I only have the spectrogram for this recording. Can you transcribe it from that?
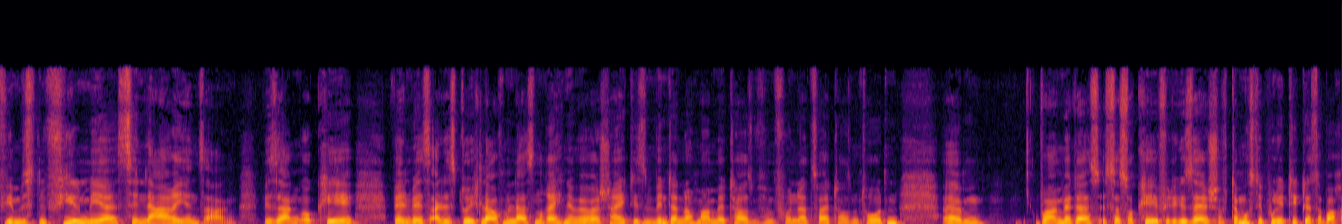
Wir müssten viel mehr Szenarien sagen. Wir sagen, okay, wenn wir jetzt alles durchlaufen lassen, rechnen wir wahrscheinlich diesen Winter nochmal mit 1500, 2000 Toten. Ähm, wollen wir das? Ist das okay für die Gesellschaft? Da muss die Politik das aber auch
